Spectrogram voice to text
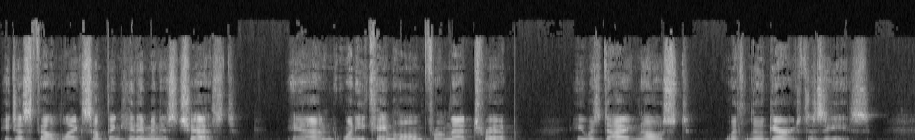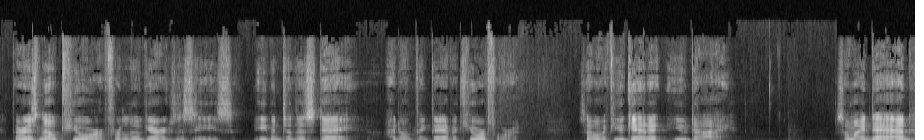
He just felt like something hit him in his chest. And when he came home from that trip, he was diagnosed with Lou Gehrig's disease. There is no cure for Lou Gehrig's disease, even to this day. I don't think they have a cure for it. So if you get it, you die. So my dad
